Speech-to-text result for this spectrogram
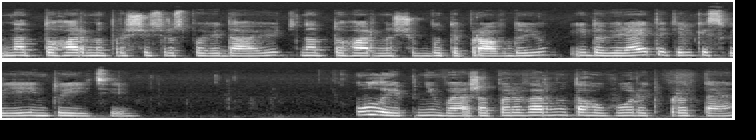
надто гарно про щось розповідають, надто гарно, щоб бути правдою, і довіряйте тільки своїй інтуїції. У липні вежа перевернута говорить про те,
